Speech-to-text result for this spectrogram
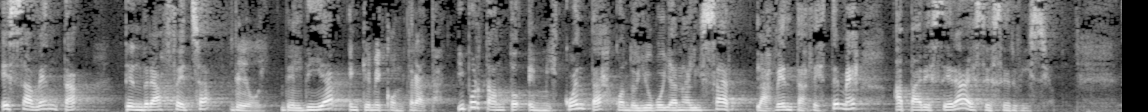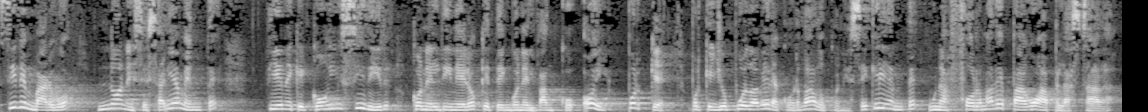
esa venta tendrá fecha de hoy, del día en que me contrata. Y por tanto, en mis cuentas, cuando yo voy a analizar las ventas de este mes, aparecerá ese servicio. Sin embargo, no necesariamente tiene que coincidir con el dinero que tengo en el banco hoy. ¿Por qué? Porque yo puedo haber acordado con ese cliente una forma de pago aplazada.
